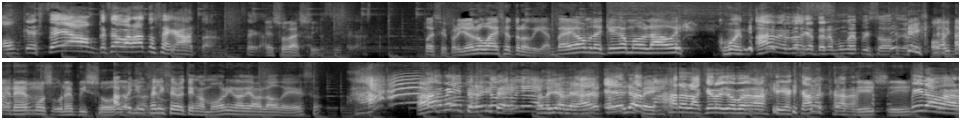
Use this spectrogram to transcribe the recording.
aunque sea, aunque sea barato, se gasta. Se gasta. Eso es así. Sí, se gasta. Pues sí, pero yo lo voy a decir otro día. Pero, vamos, ¿de qué vamos a hablar hoy? Cuen- Ah, verdad que tenemos un episodio. Hoy tenemos un episodio. Ah, pero hablando- Yuseli se metió en amor y nadie ha hablado de eso. Ah, viste, Pero viste. ya Este pájaro la quiero yo ver aquí, cara a cara. Sí, sí. Mira,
